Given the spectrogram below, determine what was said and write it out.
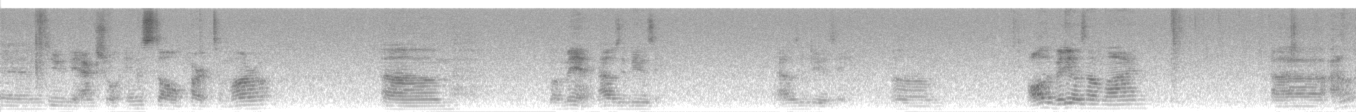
and do the actual install part tomorrow. Um, but man, that was a doozy. That was a doozy. Um, all the videos online. Uh, I don't.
